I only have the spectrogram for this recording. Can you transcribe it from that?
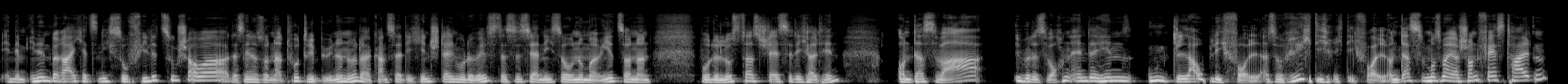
in dem Innenbereich jetzt nicht so viele Zuschauer. Das sind ja so Naturtribünen. Ne? Da kannst du ja dich hinstellen, wo du willst. Das ist ja nicht so nummeriert, sondern wo du Lust hast, stellst du dich halt hin. Und das war über das Wochenende hin unglaublich voll, also richtig, richtig voll. Und das muss man ja schon festhalten,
